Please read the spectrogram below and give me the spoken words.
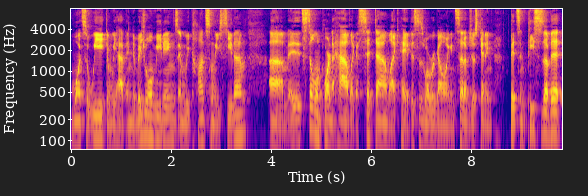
once a week and we have individual meetings and we constantly see them, um, it's still important to have like a sit down, like, hey, this is where we're going, instead of just getting bits and pieces of it.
